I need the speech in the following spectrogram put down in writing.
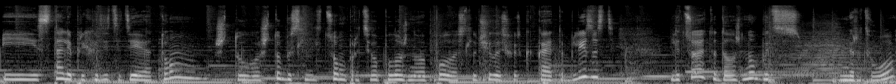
и стали приходить идеи о том, что чтобы с лицом противоположного пола случилась хоть какая-то близость, лицо это должно быть мертво,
